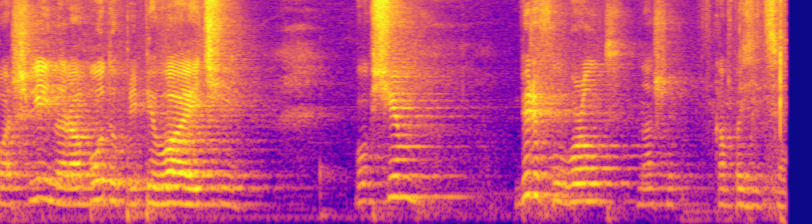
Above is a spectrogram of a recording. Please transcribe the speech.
пошли на работу припеваючи. В общем, Beautiful World наша композиция.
